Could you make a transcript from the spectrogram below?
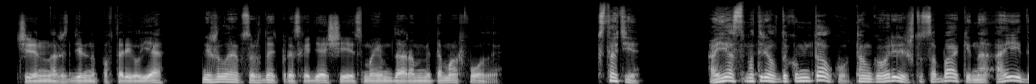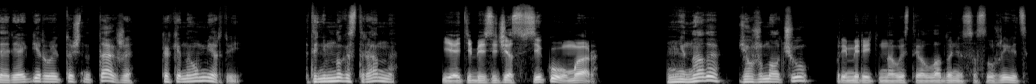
— членораздельно повторил я, не желая обсуждать происходящее с моим даром метаморфозы. «Кстати, а я смотрел документалку, там говорили, что собаки на Аида реагировали точно так же, как и на умертвий. Это немного странно». «Я тебе сейчас всеку, Умар». «Не надо, я уже молчу», — примирительно выставил ладони сослуживец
